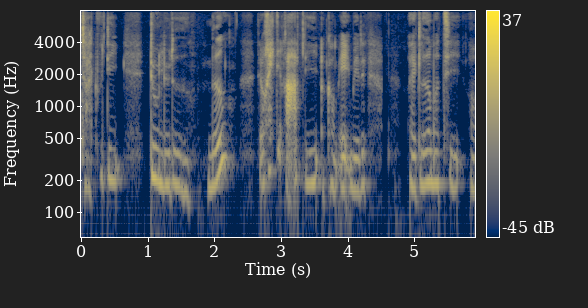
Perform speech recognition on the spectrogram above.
Tak fordi du lyttede med. Det var rigtig rart lige at komme af med det, og jeg glæder mig til at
